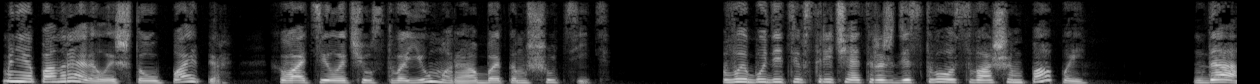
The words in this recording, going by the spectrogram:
Мне понравилось, что у Пайпер хватило чувства юмора об этом шутить. «Вы будете встречать Рождество с вашим папой?» «Да,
